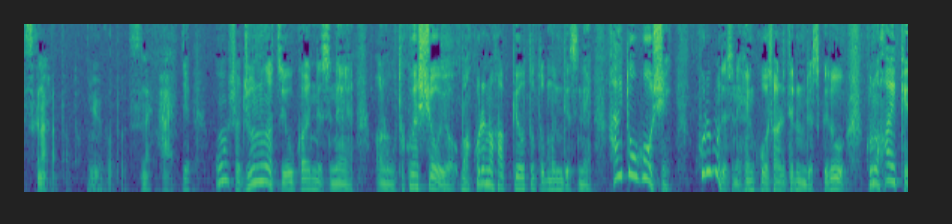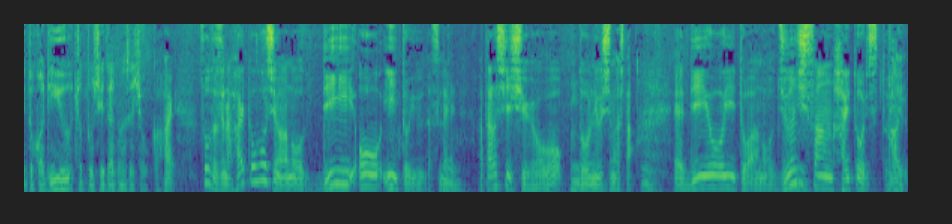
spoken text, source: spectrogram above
少なかったということですね。はい。で、御社12月8日にですね、あの、特別賞与、まあ、これの発表とともにですね、配当方針、これもですね、変更されてるんですけど、この背景とか理由、ちょっと教えていただけますでしょうか？はい。そうですね、配当方針は、あの、DOE というですね、うん新しい指標を導入しました、うん。うん、え DOE とはあの純資産配当率という、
